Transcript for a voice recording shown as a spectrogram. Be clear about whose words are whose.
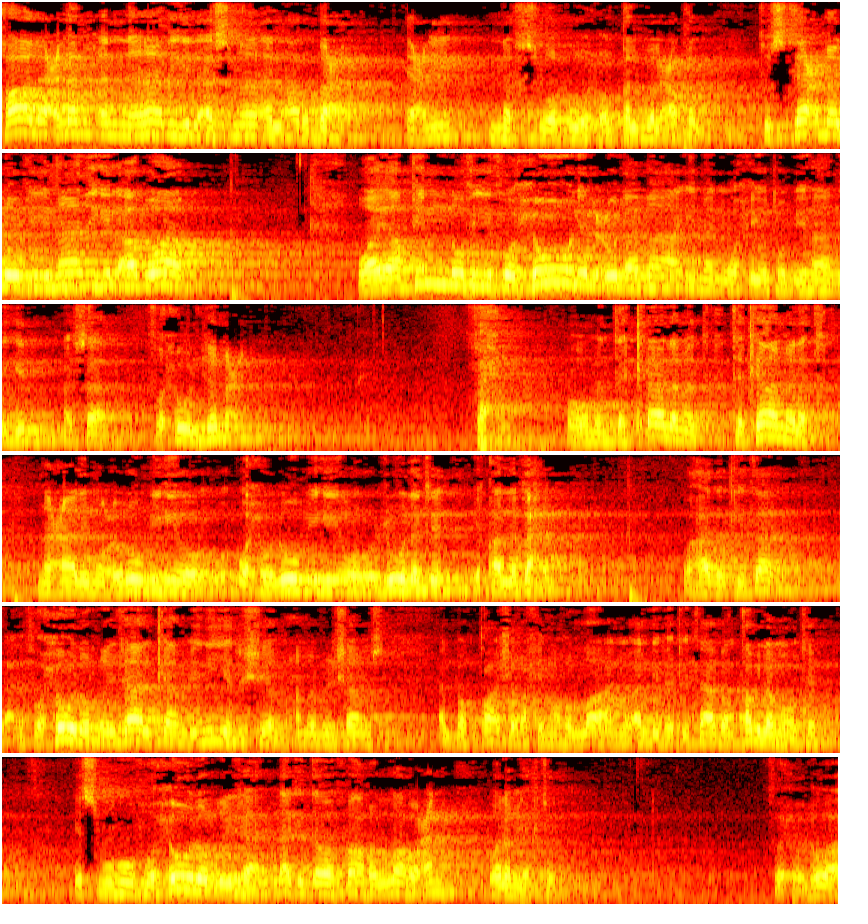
Speaker 1: قال اعلم أن هذه الأسماء الأربعة يعني النفس والروح والقلب والعقل تستعمل في هذه الأبواب ويقل في فحول العلماء من يحيط بهذه الأسامي. فحول جمع فحل وهو من تكالمت تكاملت معالم علومه وحلومه ورجولته. يقال له فحل. وهذا الكتاب يعني فحول الرجال كان بنية الشيخ محمد بن شامس البطاشي رحمه الله أن يؤلف كتابا قبل موته اسمه فحول الرجال لكن توفاه الله عنه ولم يكتب. فحول هو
